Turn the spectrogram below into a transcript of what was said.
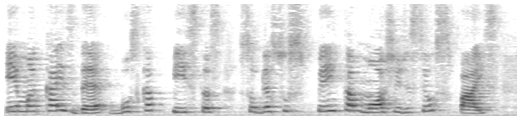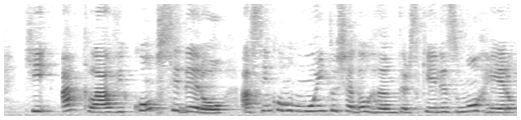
Emma Kaisdé busca pistas sobre a suspeita morte de seus pais, que a Clave considerou, assim como muitos Shadowhunters, que eles morreram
